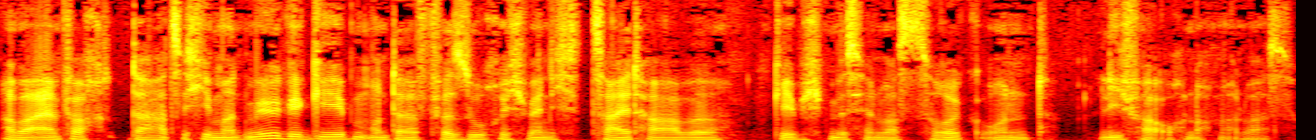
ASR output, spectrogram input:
Aber einfach, da hat sich jemand Mühe gegeben und da versuche ich, wenn ich Zeit habe, gebe ich ein bisschen was zurück und liefere auch nochmal was.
